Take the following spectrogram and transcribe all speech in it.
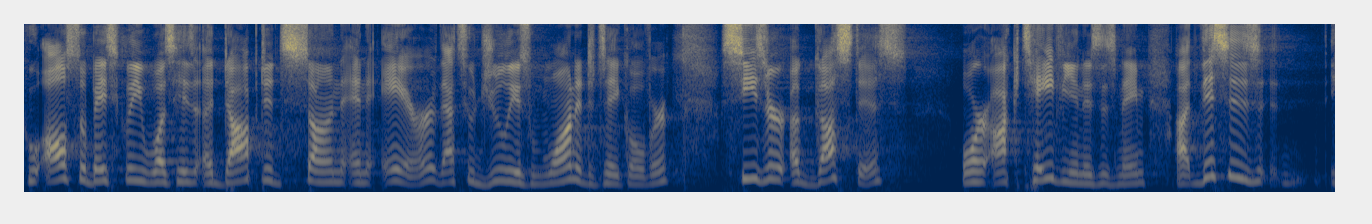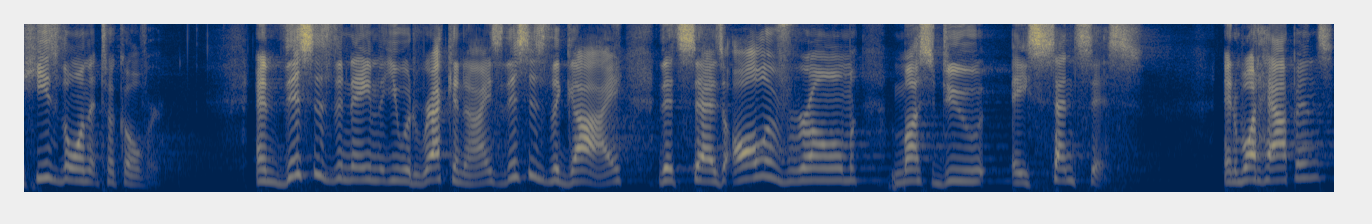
who also basically was his adopted son and heir, that's who Julius wanted to take over, Caesar Augustus, or Octavian is his name. Uh, this is, he's the one that took over. And this is the name that you would recognize. This is the guy that says all of Rome must do a census. And what happens?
